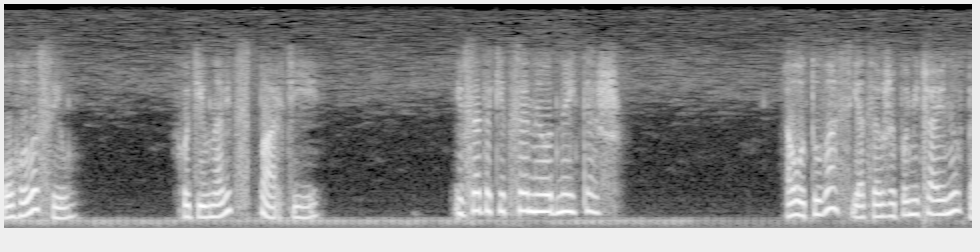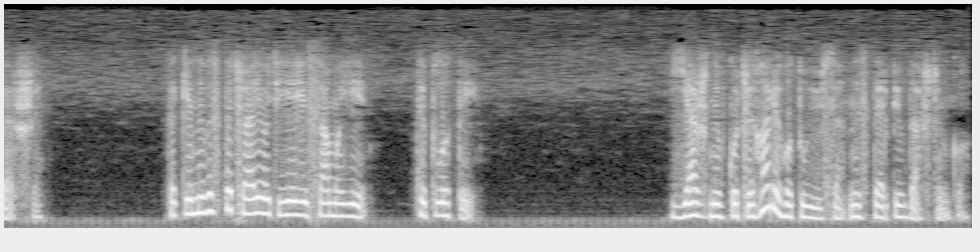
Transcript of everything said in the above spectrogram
Оголосив. Хотів навіть з партії. І все-таки це не одне й те ж. А от у вас я це вже помічаю не вперше. Таки не вистачає отієї самої теплоти. Я ж не в кочегари готуюся, не стерпів Дащенко.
